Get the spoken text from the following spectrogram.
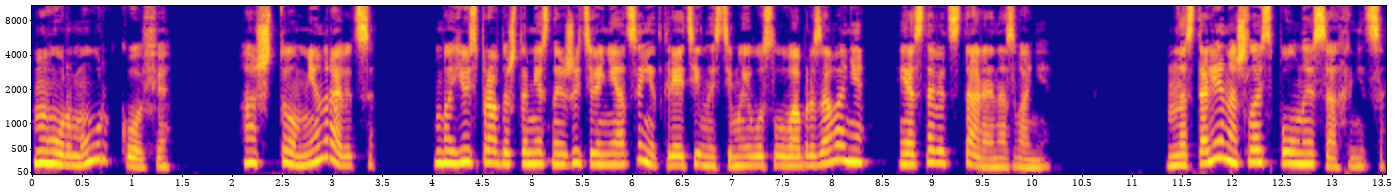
Мур-мур, кофе. А что, мне нравится. Боюсь, правда, что местные жители не оценят креативности моего словообразования и оставят старое название. На столе нашлась полная сахарница.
